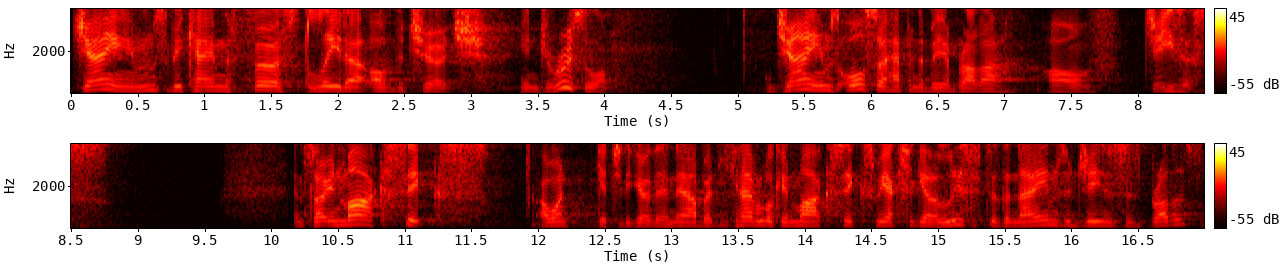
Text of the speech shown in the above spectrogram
James became the first leader of the church in Jerusalem. James also happened to be a brother of Jesus. And so in Mark 6, I won't get you to go there now, but you can have a look in Mark 6. We actually get a list of the names of Jesus' brothers.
